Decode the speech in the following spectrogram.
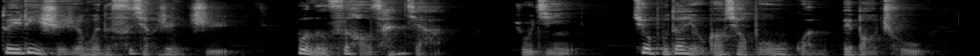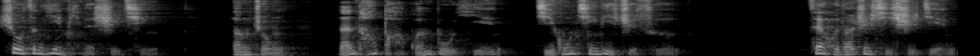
对历史人文的思想认知，不能丝毫掺假。如今，就不断有高校博物馆被爆出受赠赝品的事情。当中难逃把关不严、急功近利之责。再回到这起事件，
